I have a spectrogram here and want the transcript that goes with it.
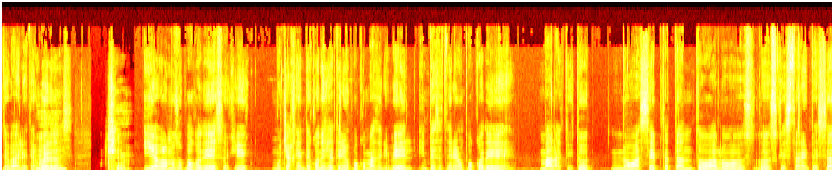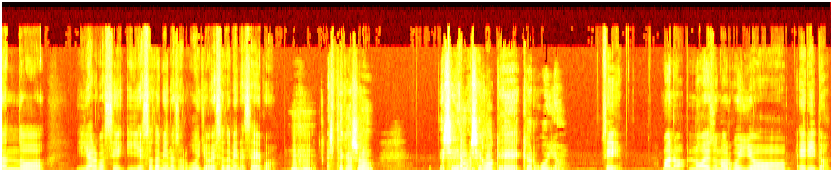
de baile, ¿te Ujú. acuerdas? Sí, Y hablamos un poco de eso, que mucha gente cuando ya tiene un poco más de nivel empieza a tener un poco de mala actitud. No acepta tanto a los, los que están empezando y algo así. Y eso también es orgullo, eso también es ego. Ujú. este caso sería más ego que, que orgullo. Sí. Bueno, no es un orgullo herido.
